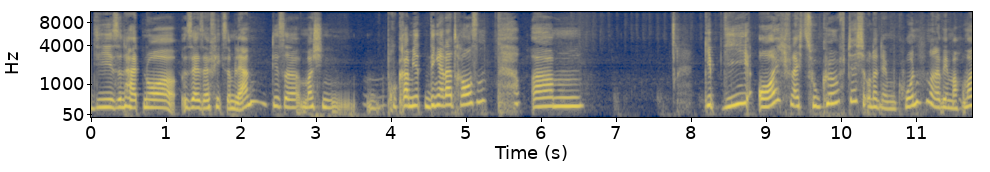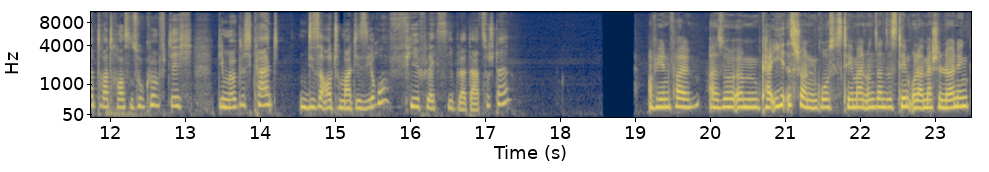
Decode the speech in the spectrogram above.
die sind halt nur sehr, sehr fix im Lernen, diese maschinenprogrammierten Dinger da draußen. Ähm, gibt die euch vielleicht zukünftig oder dem Kunden oder wem auch immer da draußen zukünftig die Möglichkeit, diese Automatisierung viel flexibler darzustellen? Auf jeden Fall. Also ähm, KI ist schon ein großes Thema in unserem System oder Machine Learning.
